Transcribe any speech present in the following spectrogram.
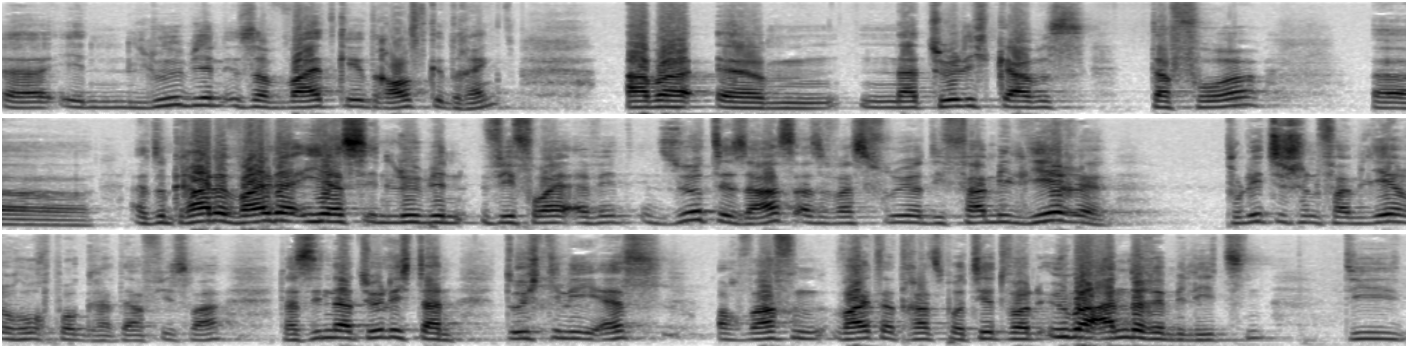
äh, in Libyen ist er weitgehend rausgedrängt. Aber ähm, natürlich gab es davor, äh, also gerade weil der IS in Libyen, wie vorher erwähnt, in Syrte saß, also was früher die familiäre, politische und familiäre Hochburg Gaddafis war, da sind natürlich dann durch den IS auch Waffen weiter transportiert worden über andere Milizen die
